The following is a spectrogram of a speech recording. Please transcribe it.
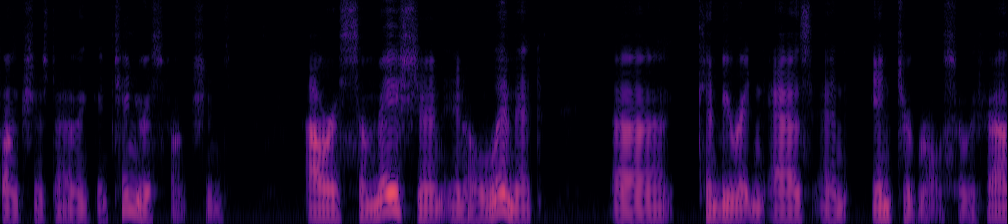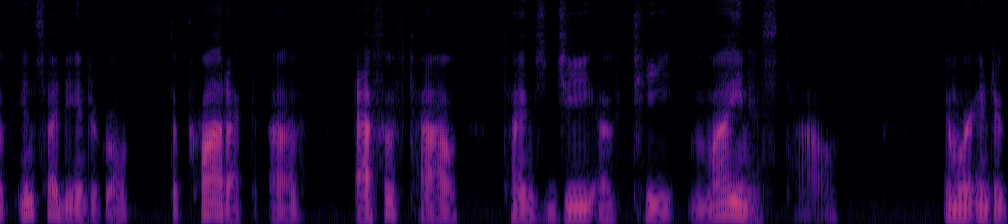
functions to having continuous functions, our summation in a limit uh, can be written as an integral. So we have inside the integral the product of f of tau times g of t minus tau and we're into,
